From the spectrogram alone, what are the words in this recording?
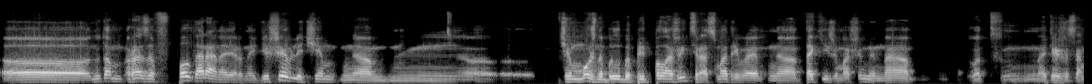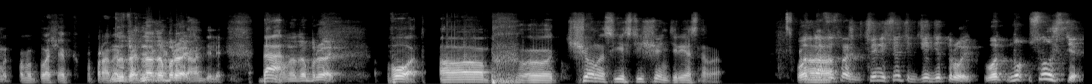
ну, там раза в полтора, наверное, дешевле, чем чем можно было бы предположить, рассматривая такие же машины на вот на тех же самых площадках по продаже. Ну, надо брать. Да. Ну, надо брать. Вот. А, э, что у нас есть еще интересного? Вот а... нас спрашивают, что несете, где Детройт? Вот, ну, слушайте,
